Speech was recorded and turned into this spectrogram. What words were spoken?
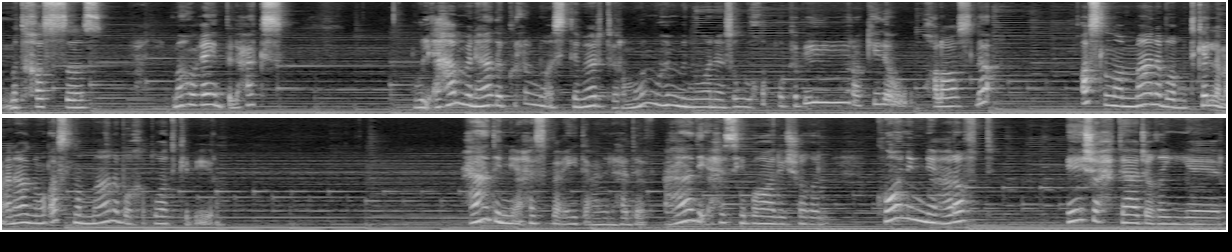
متخصص. ما هو عيب بالعكس. والأهم من هذا كله إنه أستمر ترى. مو المهم إنه أنا أسوي خطوة كبيرة كذا وخلاص لا. أصلا ما نبغى نتكلم عن هذا وأصلا ما نبغى خطوات كبيرة. عادي إني أحس بعيدة عن الهدف. عادي أحس يبغالي شغل. كون إني عرفت إيش أحتاج أغير؟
